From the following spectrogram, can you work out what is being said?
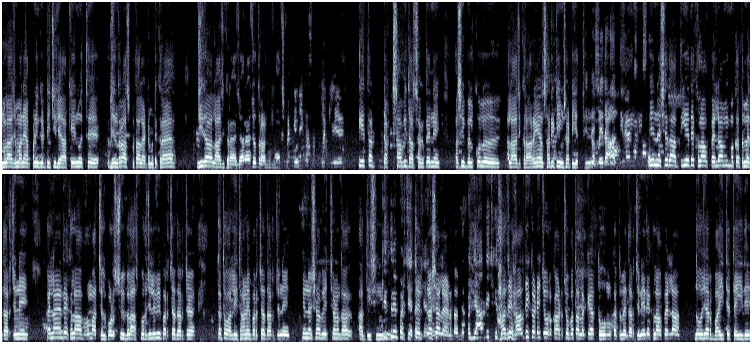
ਮੁਲਾਜ਼ਮਾਂ ਨੇ ਆਪਣੀ ਗੱਡੀ 'ਚ ਲਿਆ ਕੇ ਇਹਨੂੰ ਇੱਥੇ ਰਜਿੰਦਰਾ ਹਸਪਤਾਲ ਐਡਮਿਟ ਕਰਾਇਆ, ਜਿਹਦਾ ਇਲਾਜ ਕਰਾਇਆ ਜਾ ਰਿਹਾ, ਜੋ ਦੌਰਾਨ ਇਲਾਜ ਸਰ ਕੁ ਸੱਟ ਲੱਗੀ ਹੈ? ਇਹ ਤਾਂ ਡਾਕਟਰ ਸਾਹਿਬ ਵੀ ਦੱਸ ਸਕਦੇ ਨੇ ਅਸੀਂ ਬਿਲਕੁਲ ਇਲਾਜ ਕਰਾ ਰਹੇ ਹਾਂ ਸਾਰੀ ਟੀਮ ਸਾਡੀ ਇੱਥੇ। ਇਹ ਨਸ਼ੇ ਦਾ ਆਦੀ ਇਹਦੇ ਖਿਲਾਫ ਪਹਿਲਾਂ ਵੀ ਮੁਕੱਦਮੇ ਦਰਜ ਨੇ। ਪਹਿਲਾਂ ਇਹਦੇ ਖਿਲਾਫ ਹਿਮਾਚਲ ਪੁਲਿਸ ਵੀ ਬਿਲਾਸਪੁਰ ਜ਼ਿਲ੍ਹੇ ਵੀ ਪਰਚਾ ਦਰਜ ਹੈ ਕਤਵਾਲੀ ਥਾਣੇ ਪਰਚਾ ਦਰਜ ਨੇ। ਇਹ ਨਸ਼ਾ ਵੇਚਣ ਦਾ ਆਦੀ ਸੀ। ਕਿਤਨੇ ਪਰਚੇ ਦਰਜ? ਨਸ਼ਾ ਲੈਣ ਦਾ ਪੰਜਾਬ ਵਿੱਚ ਹਜੇ ਹਾਲ ਦੀ ਘੜੀ ਚੋਰ ਕਾਰਡ ਚੋਂ ਪਤਾ ਲੱਗਿਆ ਦੋ ਮੁਕੱਦਮੇ ਦਰਜ ਨੇ। ਇਹਦੇ ਖਿਲਾਫ ਪਹਿਲਾਂ 2022 ਤੇ 23 ਦੇ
